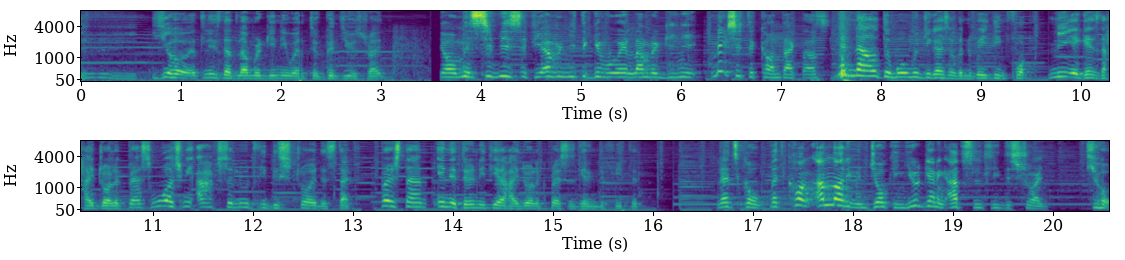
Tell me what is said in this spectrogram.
Yo, at least that Lamborghini went to good use, right? Yo, Mr. Beast, if you ever need to give away a Lamborghini, make sure to contact us. And now the moment you guys have been waiting for, me against the hydraulic press. Watch me absolutely destroy this time. First time in eternity a hydraulic press is getting defeated. Let's go. But Kong, I'm not even joking. You're getting absolutely destroyed. Yo,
